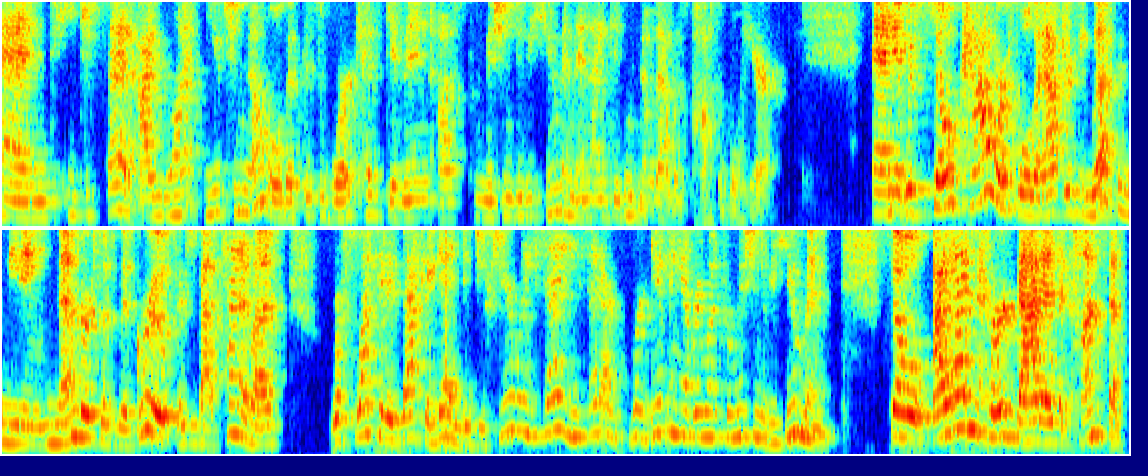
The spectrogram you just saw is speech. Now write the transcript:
and he just said, I want you to know that this work has given us permission to be human. And I didn't know that was possible here. And it was so powerful that after he left the meeting, members of the group, there's about 10 of us, reflected it back again. Did you hear what he said? He said, We're giving everyone permission to be human. So I hadn't heard that as a concept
